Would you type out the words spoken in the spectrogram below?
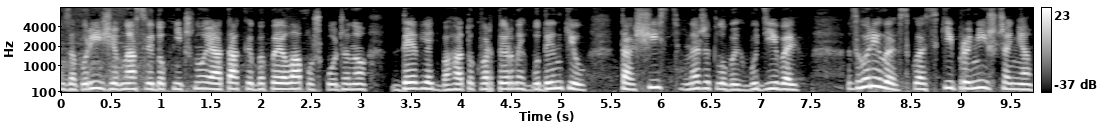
У Запоріжжі внаслідок нічної атаки БПЛА пошкоджено 9 багатоквартирних будинків та 6 нежитлових будівель. Згоріли складські приміщення.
